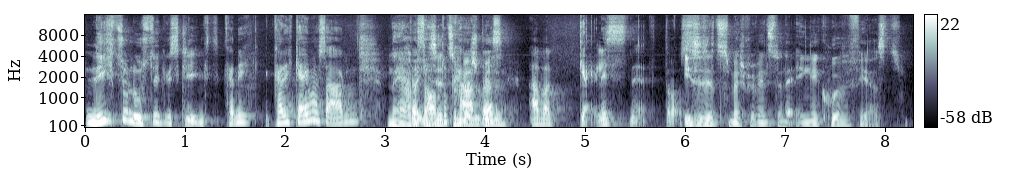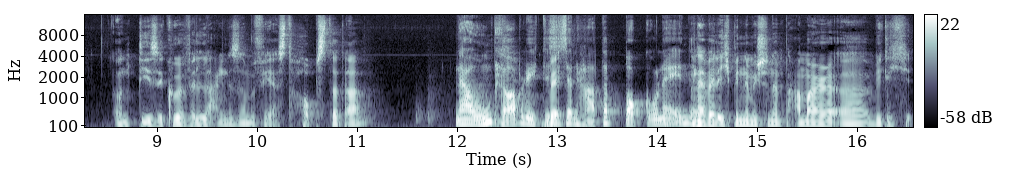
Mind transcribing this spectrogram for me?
Nicht so lustig, wie es klingt. Kann ich, kann ich gleich mal sagen. Naja, das aber Auto ist zum kann Beispiel, das, aber geil ist es nicht draußen. Ist es jetzt zum Beispiel, wenn du eine enge Kurve fährst und diese Kurve langsam fährst, hoppst du da? Na, unglaublich. Das weil, ist ein harter Bock ohne Ende. Nein, weil ich bin nämlich schon ein paar Mal äh, wirklich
